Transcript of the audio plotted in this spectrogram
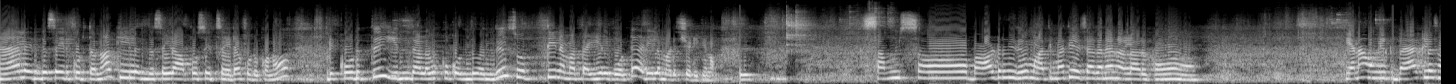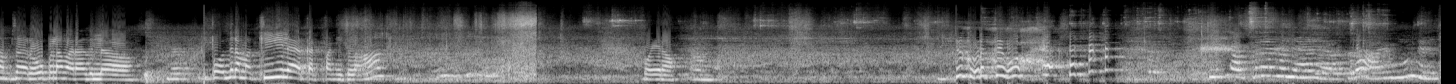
மேலே இந்த சைடு கொடுத்தோம்னா கீழே இந்த சைடு ஆப்போசிட் சைடாக கொடுக்கணும். இப்படி கொடுத்து இந்த அளவுக்கு கொண்டு வந்து சுற்றி நம்ம தையல் போட்டு அடியில் மடிச்சு அடிக்கணும். சம்சா பார்டர் இதுவும் மாற்றி மாற்றி வச்சா தானே நல்லாயிருக்கும். ஏன்னா அவங்களுக்கு பேக்கில் சம்சா ரோப்பெல்லாம் வராதுல்ல. இப்போ வந்து நம்ம கீழே கட் பண்ணிக்கலாம். உயரம். கொடுத்து அப்புறம் என்ன அப்புறம் ஆழமும் நினை-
